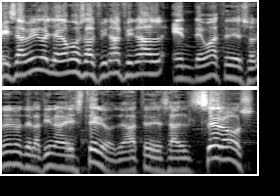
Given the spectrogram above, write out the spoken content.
Mis amigos, llegamos al final final en debate de soneros de Latina Estéreo, debate de salseros,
